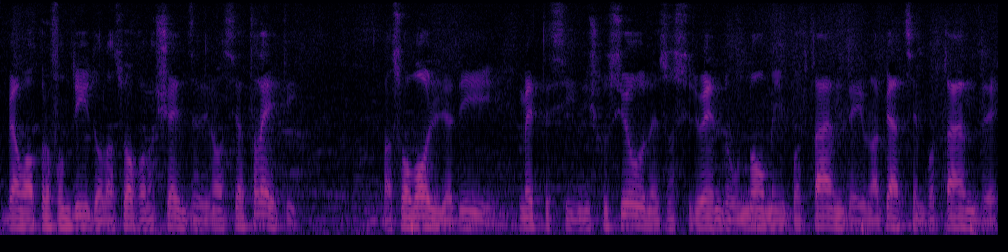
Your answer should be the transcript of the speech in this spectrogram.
abbiamo approfondito la sua conoscenza dei nostri atleti, la sua voglia di mettersi in discussione sostituendo un nome importante una piazza importante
